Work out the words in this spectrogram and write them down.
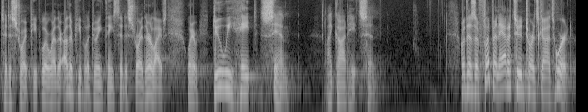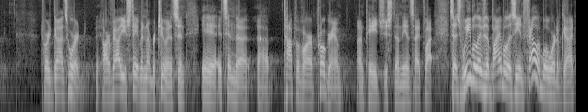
to destroy people or whether other people are doing things to destroy their lives, whatever, do we hate sin like God hates sin? Or there's a flippant attitude towards God's word toward God's Word. Our value statement number two, and it's in, it's in the uh, top of our program, on page just on the inside flap. Says, We believe the Bible is the infallible Word of God,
